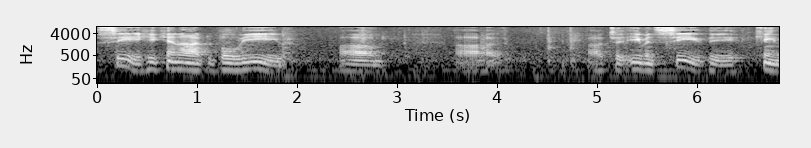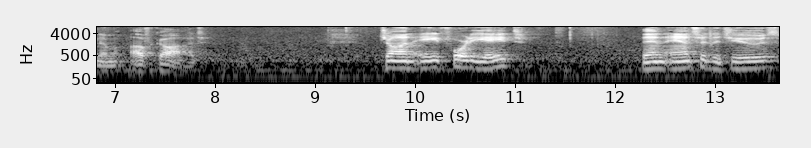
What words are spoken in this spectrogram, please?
see, he cannot believe um, uh, uh, to even see the kingdom of God. John 8 48 Then answered the Jews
